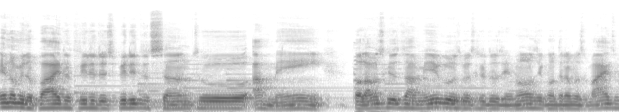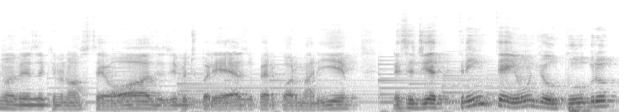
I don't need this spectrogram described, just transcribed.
Em nome do Pai, do Filho e do Espírito Santo. Amém. Olá, meus queridos amigos, meus queridos irmãos, encontramos mais uma vez aqui no nosso Teoses, Viva de Coriés, do Percor Maria, nesse dia 31 de outubro,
